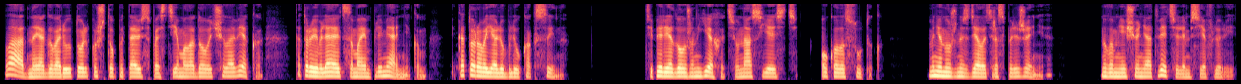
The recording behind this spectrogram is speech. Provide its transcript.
«Ладно, я говорю только, что пытаюсь спасти молодого человека, который является моим племянником, которого я люблю как сына. Теперь я должен ехать, у нас есть около суток. Мне нужно сделать распоряжение. Но вы мне еще не ответили, мсье Флюри.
